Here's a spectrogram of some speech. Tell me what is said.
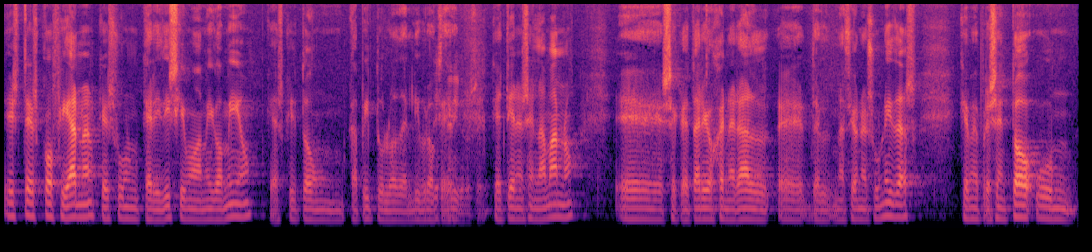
Este es Kofi Annan, que es un queridísimo amigo mío, que ha escrito un capítulo del libro, este que, libro sí. que, tienes en la mano, eh, secretario general eh, de Naciones Unidas, que me presentó un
